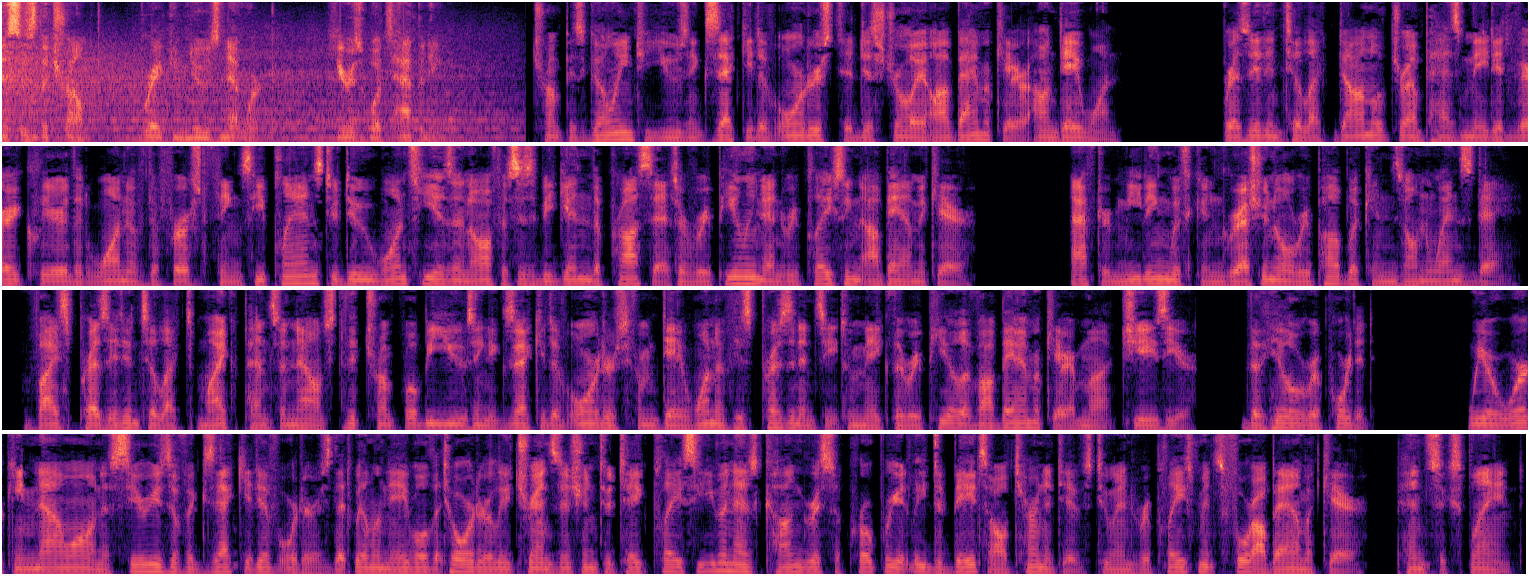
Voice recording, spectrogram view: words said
This is the Trump Breaking News Network. Here's what's happening. Trump is going to use executive orders to destroy Obamacare on day one. President-elect Donald Trump has made it very clear that one of the first things he plans to do once he is in office is begin the process of repealing and replacing Obamacare. After meeting with congressional Republicans on Wednesday, Vice President-elect Mike Pence announced that Trump will be using executive orders from day one of his presidency to make the repeal of Obamacare much easier, The Hill reported. We are working now on a series of executive orders that will enable that orderly transition to take place even as Congress appropriately debates alternatives to and replacements for Obamacare, Pence explained.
